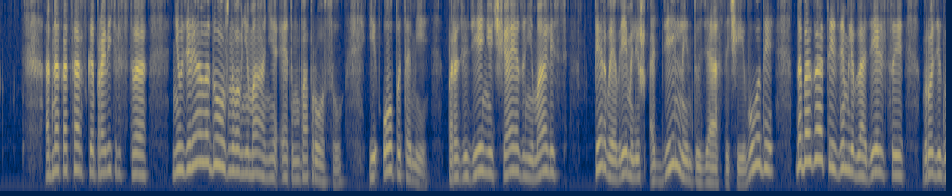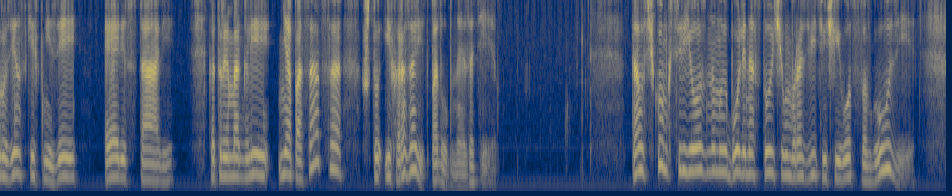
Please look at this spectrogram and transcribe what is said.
Однако царское правительство не уделяло должного внимания этому вопросу, и опытами по разведению чая занимались первое время лишь отдельные энтузиасты-чаеводы да богатые землевладельцы вроде грузинских князей Эристави, которые могли не опасаться, что их разорит подобная затея. Толчком к серьезному и более настойчивому развитию чаеводства в Грузии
